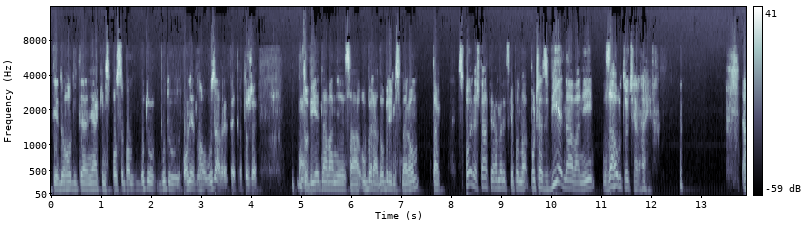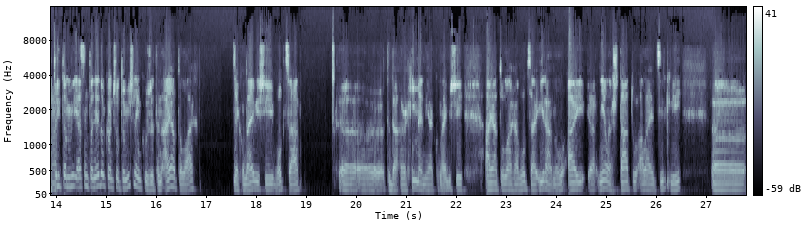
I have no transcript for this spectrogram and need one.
tie dohody teda nejakým spôsobom budú, budú onedlho uzavreté, pretože to vyjednávanie sa uberá dobrým smerom, tak Spojené štáty americké podľa, počas vyjednávaní zautočia na Irán. A pritom ja som to nedokončil, tú myšlienku, že ten ajatolách, ako najvyšší vodca teda Chimeny ako najvyšší ajatollah a vodca Iránu, aj e, nielen štátu, ale aj cirkvi, uh,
